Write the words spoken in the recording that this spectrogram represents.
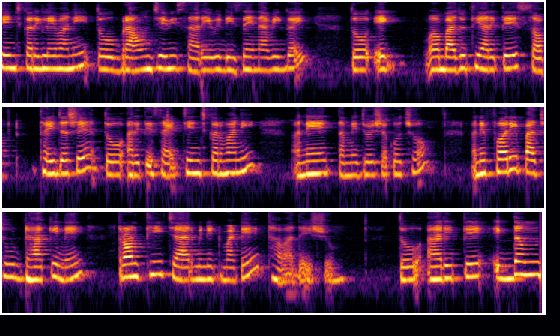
ચેન્જ કરી લેવાની. તો બ્રાઉન જેવી સારી એવી ડિઝાઇન આવી ગઈ. તો એક બાજુથી આ રીતે સોફ્ટ થઈ જશે. તો આ રીતે સાઇડ ચેન્જ કરવાની અને તમે જોઈ શકો છો. અને ફરી પાછું ઢાંકીને ત્રણથી ચાર મિનિટ માટે થવા દઈશું. તો આ રીતે એકદમ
